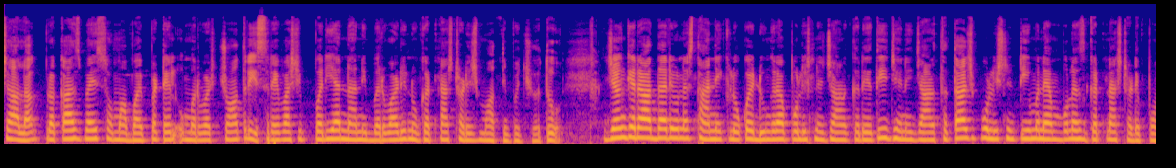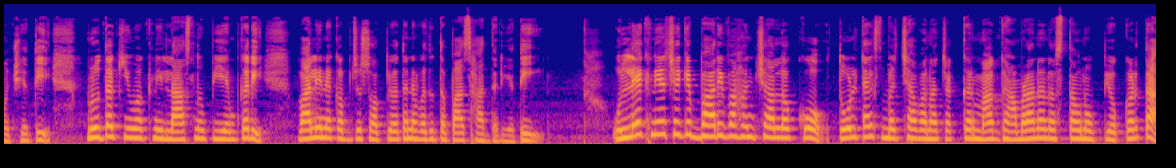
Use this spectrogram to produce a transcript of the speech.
ચાલક પ્રકાશભાઈ સોમાભાઈ પટેલ ઉંમર વર્ષ ચોત્રીસ, રહેવાસી પરિયા નાની બરવાડીનું ઘટના સ્થળે જ મોત નીપજ્યું હતું. જે અંગે રાહદારીઓને સ્થાનિક લોકોએ ડુંગરા પોલીસને જાણ કરી હતી, જેની જાણ થતાં જ પોલીસની ટીમ અને એમ્બ્યુલન્સ ઘટના સ્થળે પહોંચી હતી. મૃતક યુવકની લાશનું પીએમ કરી વાલીને કબજો સોંપ્યો હતો અને વધુ તપાસ હાથ ધરી હતી. ઉલ્લેખનીય છે કે ભારે વાહન ચાલકો ટોલ ટેક્સ બચાવવાના ચક્કરમાં ગામડાના રસ્તાઓનો ઉપયોગ કરતા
